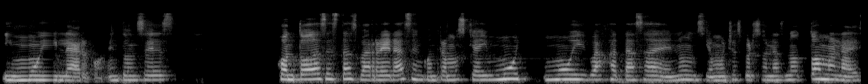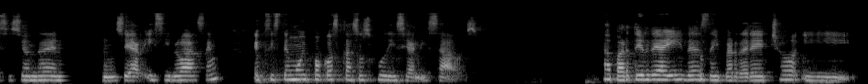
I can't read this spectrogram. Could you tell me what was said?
y muy largo. Entonces, con todas estas barreras encontramos que hay muy, baja tasa de denuncia. Muchas personas no toman la decisión de denunciar y si lo hacen, existen muy pocos casos judicializados. A partir de ahí, desde Hiperderecho y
